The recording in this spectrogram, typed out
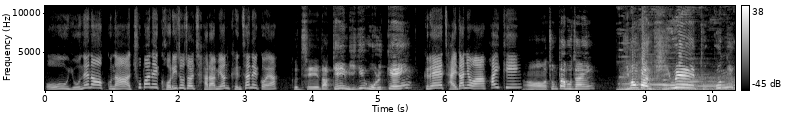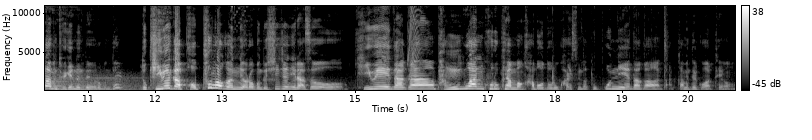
오, 요네 나왔구나. 초반에 거리 조절 잘하면 괜찮을 거야. 그치 나 게임 이기고 올게잉 그래, 잘 다녀와. 화이팅! 어좀 이따 보자잉 이번 판 기회 독꽃리 가면 되겠는데 여러분들? 또 기회가 버프 먹은 여러분들 시즌이라서 기회에다가 방구한 코르키 한번 가보도록 하겠습니다 독꽃리에다가 딱 가면 될 것 같아요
